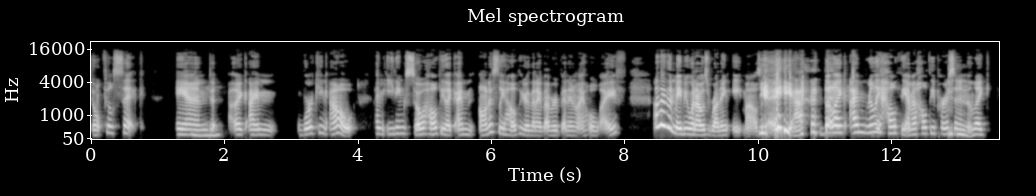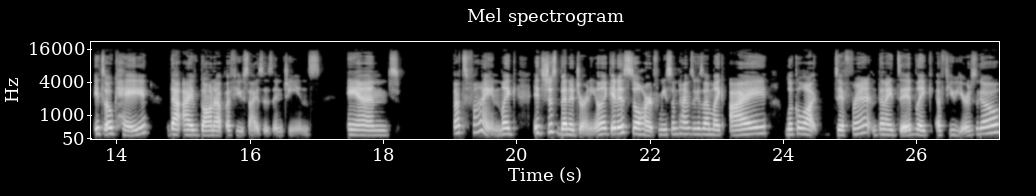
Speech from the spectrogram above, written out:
don't feel sick. And Mhm. like I'm working out. I'm eating so healthy. Like I'm honestly healthier than I've ever been in my whole life. Other than maybe when I was running 8 miles a day. yeah. but like I'm really healthy. I'm a healthy person mm-hmm. and like it's okay that I've gone up a few sizes in jeans. And that's fine. Like it's just been a journey. Like it is still hard for me sometimes because I'm like I look a lot different than I did like a few years ago,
